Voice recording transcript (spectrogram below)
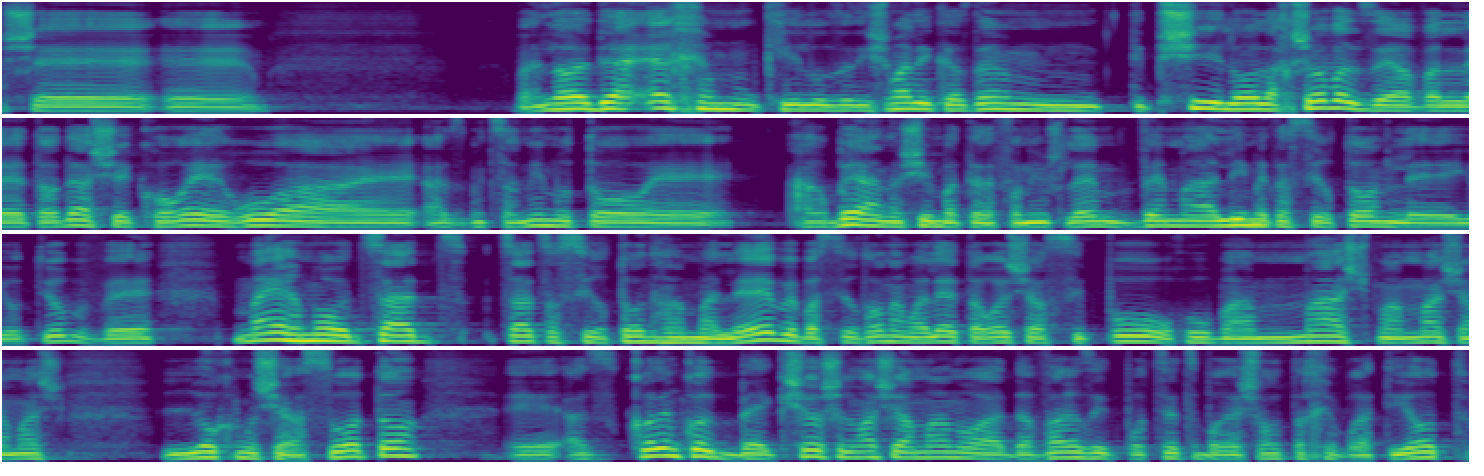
ש... אה, ואני לא יודע איך הם, כאילו, זה נשמע לי כזה טיפשי לא לחשוב על זה, אבל אתה יודע שקורה אירוע, אז מצלמים אותו הרבה אנשים בטלפונים שלהם ומעלים את הסרטון ליוטיוב ומהר מאוד צץ, צץ הסרטון המלא ובסרטון המלא אתה רואה שהסיפור הוא ממש ממש ממש לא כמו שעשו אותו. אז קודם כל בהקשר של מה שאמרנו הדבר הזה התפוצץ ברשתות החברתיות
